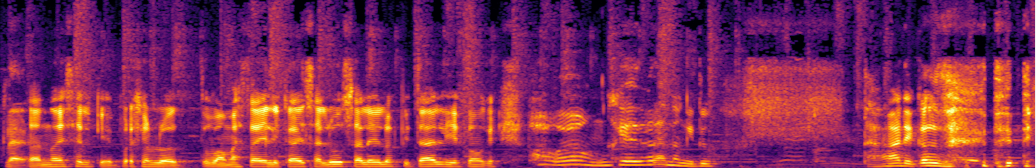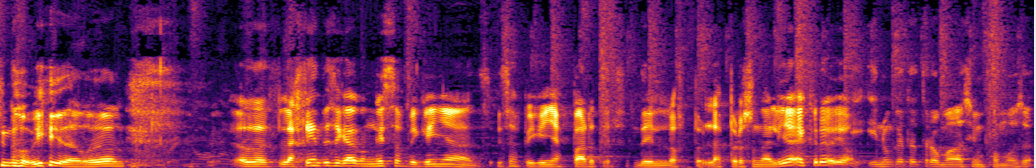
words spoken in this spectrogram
Claro. no es el que, por ejemplo, tu mamá está delicada de salud, sale del hospital y es como que, oh, weón, ¿qué es Brandon? Y tú, ¡ta madre, te- tengo vida, weón. O sea, la gente se queda con esas pequeñas, esas pequeñas partes de los, las personalidades, creo yo. ¿Y, nunca te ha traumado así un famoso?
